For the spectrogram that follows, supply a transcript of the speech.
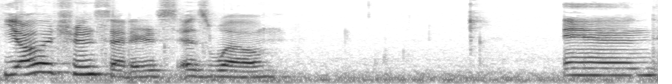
Y'all are trendsetters as well. And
